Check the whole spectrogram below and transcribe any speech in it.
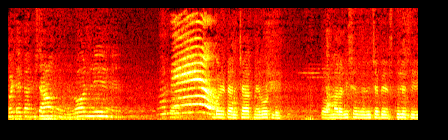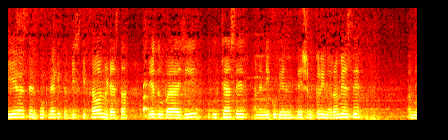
બટેકાનું શાક રોટલી બટેટાનું શાક ને રોટલી. તો અમારા નિશા નિશાબેન સ્કૂલેથી આવ્યા છે ને ભૂખ લાગી તો બિસ્કિટ ખાવા માંડ્યા હતા વેદુભાઈજી ઉઠ્યા છે અને નીકુબેન લેસન કરીને રમે છે અને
